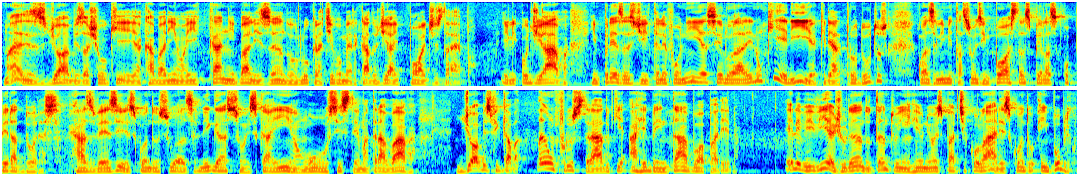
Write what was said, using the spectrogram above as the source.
mas Jobs achou que acabariam aí canibalizando o lucrativo mercado de iPods da Apple. Ele odiava empresas de telefonia celular e não queria criar produtos com as limitações impostas pelas operadoras. Às vezes, quando suas ligações caíam ou o sistema travava, Jobs ficava tão frustrado que arrebentava o aparelho. Ele vivia jurando, tanto em reuniões particulares quanto em público,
